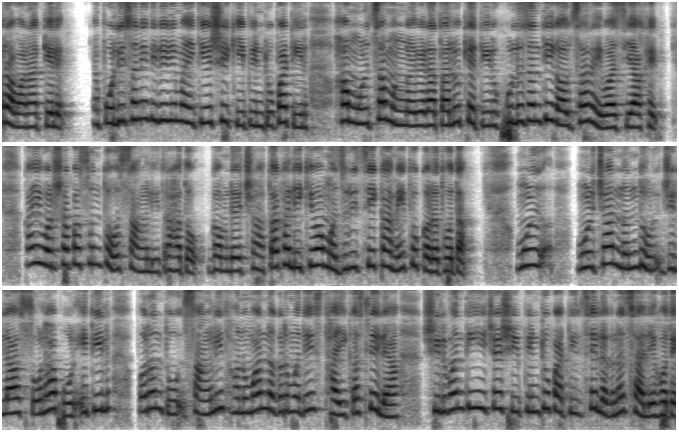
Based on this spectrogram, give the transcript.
रवाना केले. पोलिसांनी दिलेली माहिती अशी की पिंटू पाटील हा मूळचा मंगळवेढा तालुक्यातील हुलजंती गावचा रहिवासी आहे. काही वर्षापासून तो सांगलीत राहतो. गवंड्याच्या हाताखाली किंवा मजुरीचे कामे तो करत होता. मूळ मूळच्या नंदूर जिल्हा सोलापूर येथील परंतु सांगलीत हनुमाननगरमध्ये स्थायिक असलेल्या शिलवंती हिच्याशी पिंटू पाटीलचे लग्न झाले होते.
